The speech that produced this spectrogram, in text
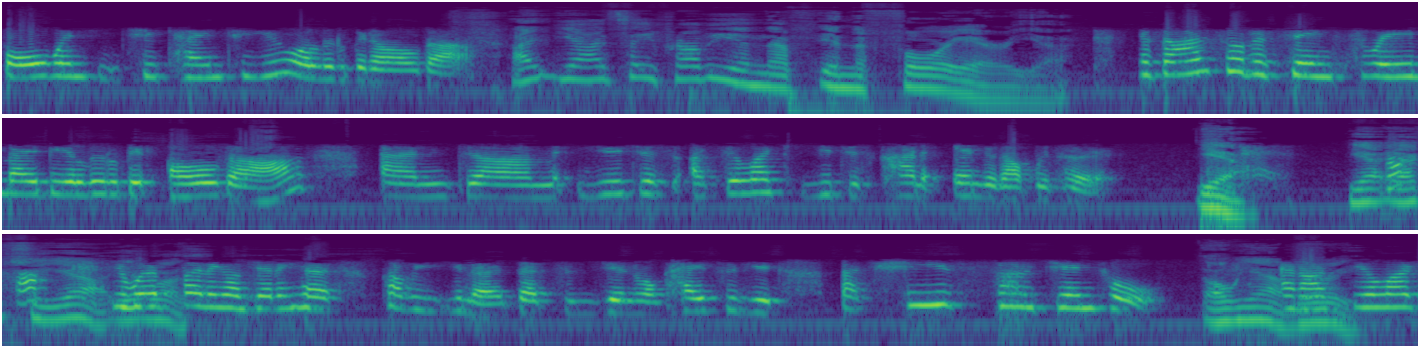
four when she came to you, or a little bit older? I yeah, I'd say probably in the in the four area. Because I'm sort of seeing three, maybe a little bit older, and um, you just, I feel like you just kind of ended up with her. Yeah. Yeah, actually, yeah. you weren't was. planning on getting her. Probably, you know, that's a general case with you. But she is so gentle. Oh, yeah, and very. I feel like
